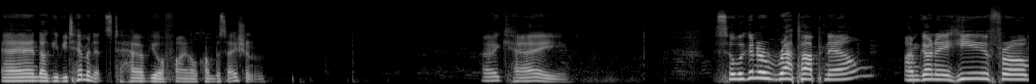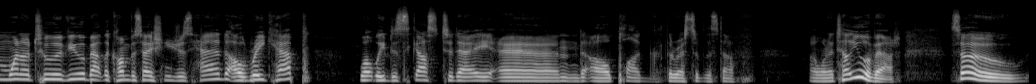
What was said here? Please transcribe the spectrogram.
and I'll give you 10 minutes to have your final conversation. Okay. So, we're going to wrap up now. I'm going to hear from one or two of you about the conversation you just had. I'll recap what we discussed today, and I'll plug the rest of the stuff I want to tell you about. So,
